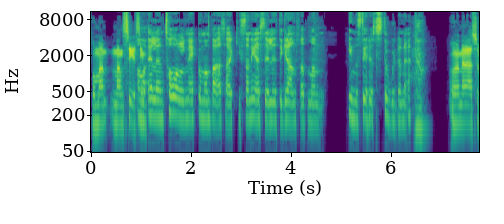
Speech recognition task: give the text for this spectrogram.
och man, man ser sin... Ja, eller en tallneck och man bara så här kissar ner sig lite grann för att man inser hur stor den är. Men alltså,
